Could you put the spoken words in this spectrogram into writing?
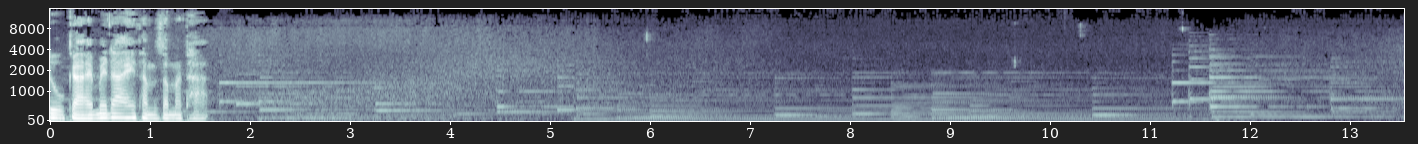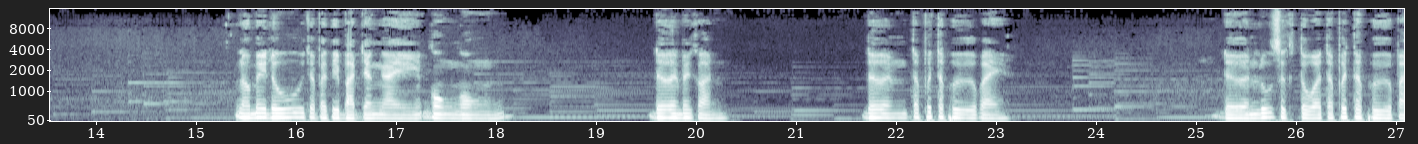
ดูกายไม่ได้ให้ทำสมถะ เราไม่รู้จะปฏิบัติยังไงงงงเดินไปก่อน เดินตะพึตะพือไป เดินรู้สึกตัวตะพึตะพือไป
